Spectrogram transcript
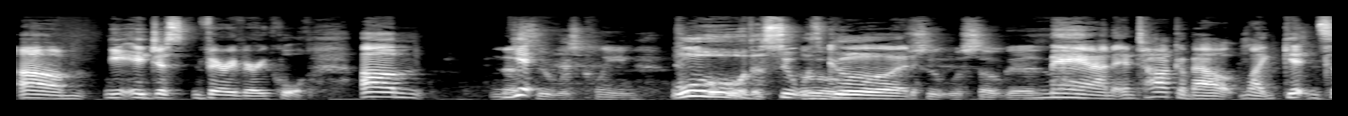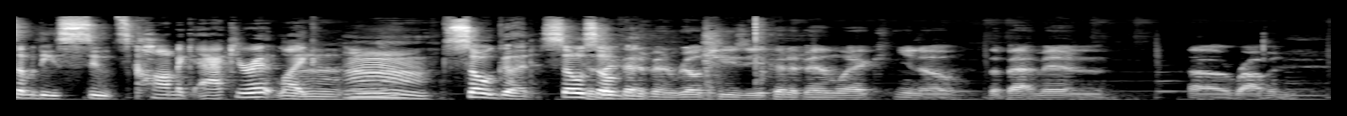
Um, it just very, very cool. Um, And that yeah. suit was clean. ooh, the suit was Ooh, good. The suit was so good. Man, and talk about like getting some of these suits comic accurate. Like, Mhm. mm, so good. So, so it could have been real cheesy. It could have been like you know the Batman, uh, Robin,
